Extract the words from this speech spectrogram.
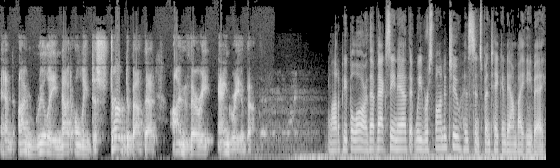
And I'm really not only disturbed about that, I'm very angry about that. A lot of people are. That vaccine ad that we responded to has since been taken down by eBay.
